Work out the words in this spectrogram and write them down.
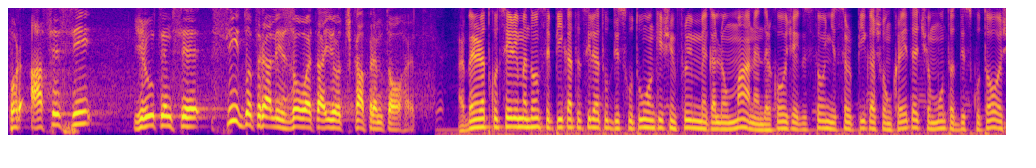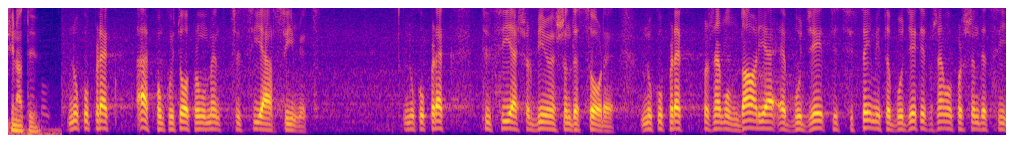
por asesi ju lutem se si do të realizohet ajo çka premtohet. Arben Ratkoceri mendon se pikat të cilat u diskutuan kishin frymë megalomane, ndërkohë që ekzistojnë një sërë pikash konkrete që mund të diskutoheshin aty. Nuk u prek, po më kujtohet për moment cilësia e arsimit. nuk u prek cilësia e shërbimeve shëndetësore, nuk u prek, për shembull, ndarja e buxhetit, sistemit të buxhetit, për shembull, për shëndetësi,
